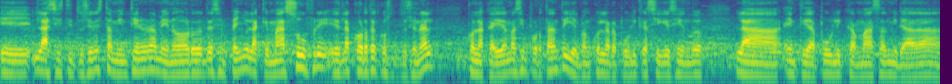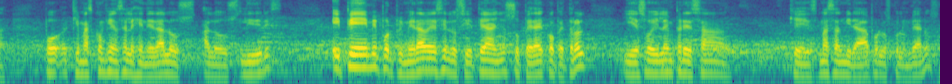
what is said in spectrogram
Eh, las instituciones también tienen un menor desempeño, la que más sufre es la Corte Constitucional, con la caída más importante, y el Banco de la República sigue siendo la entidad pública más admirada, que más confianza le genera a los, a los líderes. EPM por primera vez en los siete años supera Ecopetrol y es hoy la empresa que es más admirada por los colombianos.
